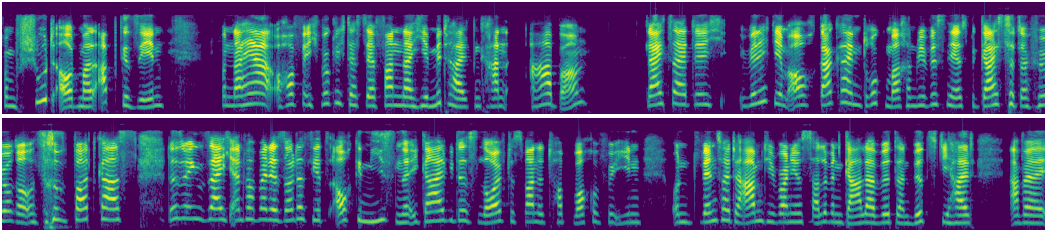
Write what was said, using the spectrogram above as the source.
vom Shootout mal abgesehen. Von daher hoffe ich wirklich, dass der Fun da hier mithalten kann. Aber Gleichzeitig will ich dem auch gar keinen Druck machen. Wir wissen, er ist begeisterter Hörer unseres Podcasts. Deswegen sage ich einfach mal, der soll das jetzt auch genießen. Ne? Egal wie das läuft, es war eine Top-Woche für ihn. Und wenn es heute Abend die Ronnie O'Sullivan Gala wird, dann wird es die halt. Aber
